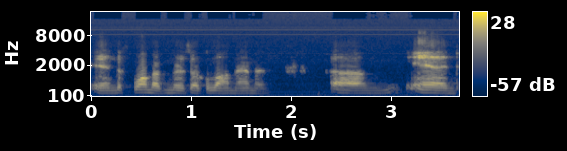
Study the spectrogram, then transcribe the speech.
in the form of Mirza Ghulam Ahmad, um, and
